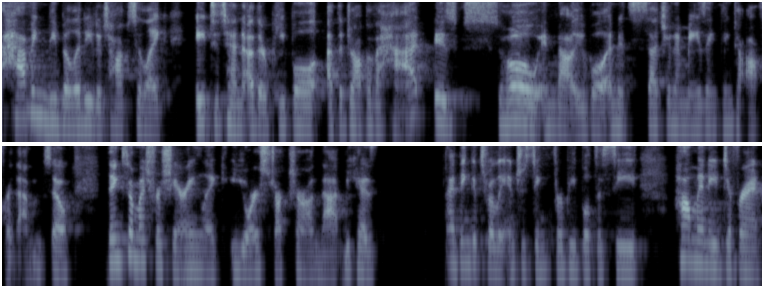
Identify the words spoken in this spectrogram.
having the ability to talk to like eight to 10 other people at the drop of a hat is so invaluable. And it's such an amazing thing to offer them. So thanks so much for sharing like your structure on that because I think it's really interesting for people to see how many different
